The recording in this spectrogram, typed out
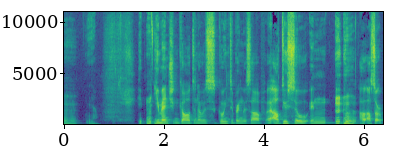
Mm-hmm. Yeah. You mentioned God, and I was going to bring this up. I'll do so in, I'll, I'll sort of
